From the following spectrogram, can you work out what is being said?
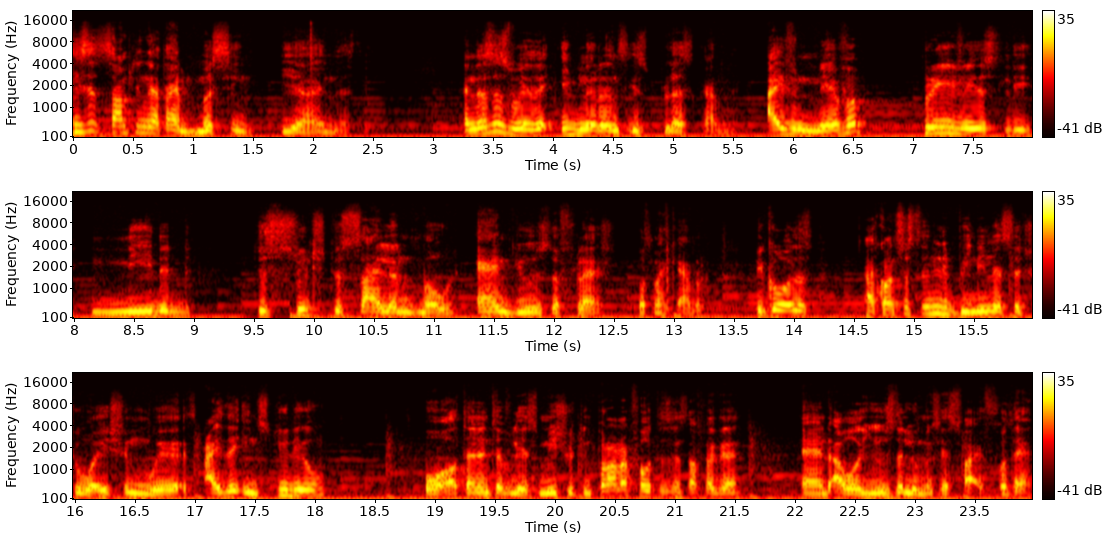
is it something that I'm missing here in this thing? And this is where the ignorance is bliss comes in. I've never previously needed to switch to silent mode and use the flash with my camera. Because I've consistently been in a situation where it's either in studio or alternatively it's me shooting product photos and stuff like that and I will use the Lumix S5 for that.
